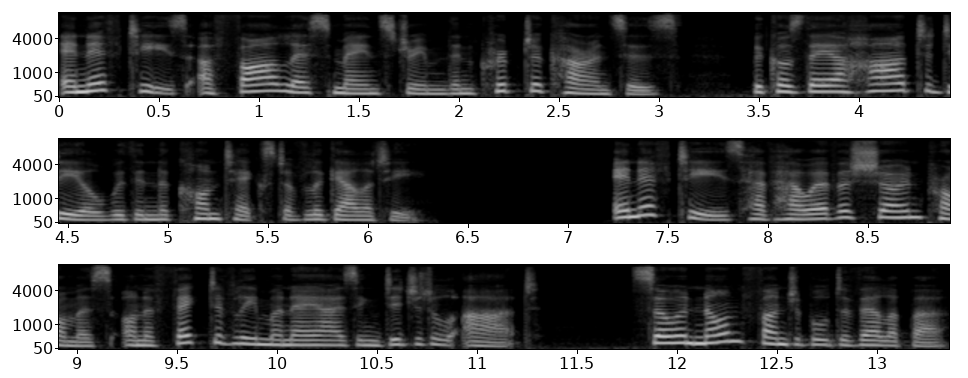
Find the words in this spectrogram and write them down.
NFTs are far less mainstream than cryptocurrencies because they are hard to deal with in the context of legality. NFTs have, however, shown promise on effectively monetizing digital art, so a non fungible developer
